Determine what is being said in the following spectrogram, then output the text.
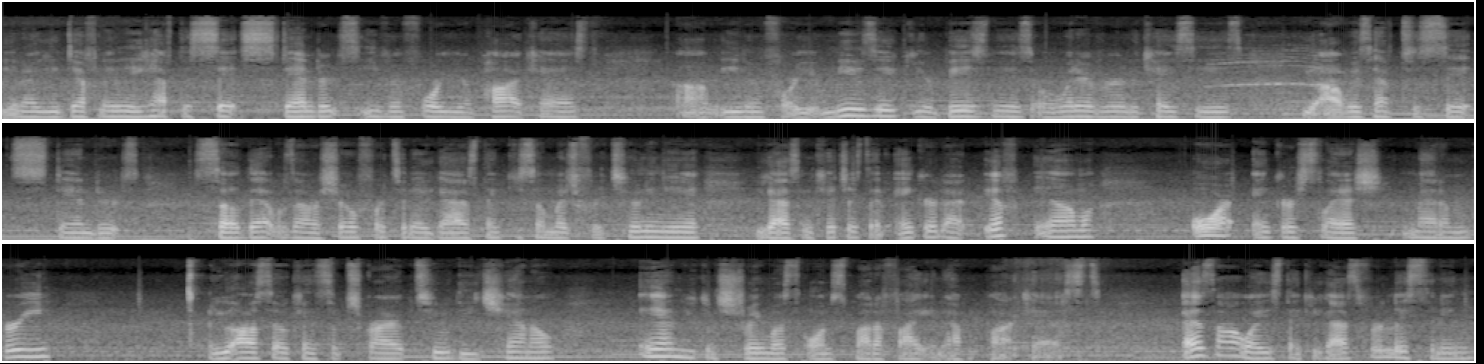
you know, you definitely have to set standards even for your podcast, um, even for your music, your business, or whatever the case is. You always have to set standards. So that was our show for today, guys. Thank you so much for tuning in. You guys can catch us at anchor.fm or anchor slash Madam Bree. You also can subscribe to the channel and you can stream us on Spotify and Apple Podcasts. As always, thank you guys for listening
